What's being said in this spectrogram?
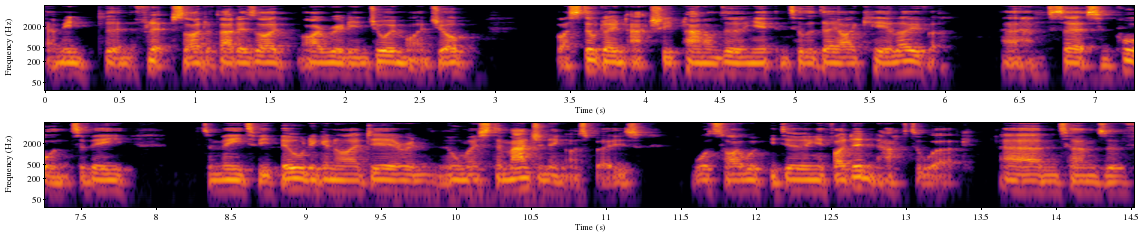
I mean, the flip side of that is I I really enjoy my job, but I still don't actually plan on doing it until the day I keel over. Um, so it's important to be to me to be building an idea and almost imagining, I suppose, what I would be doing if I didn't have to work um, in terms of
